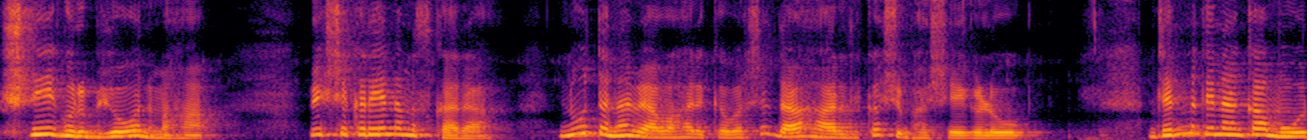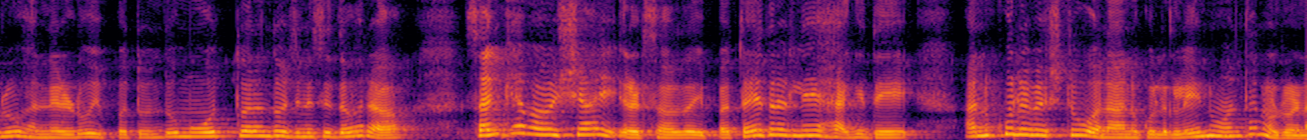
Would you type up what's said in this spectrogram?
ಶ್ರೀ ಗುರುಭ್ಯೋ ನಮಃ. ವೀಕ್ಷಕರೇ, ನಮಸ್ಕಾರ. ನೂತನ ವ್ಯಾವಹಾರಿಕ ವರ್ಷದ ಹಾರ್ದಿಕ ಶುಭಾಶಯಗಳು. ಜನ್ಮ ದಿನಾಂಕ ಮೂರು, ಹನ್ನೆರಡು, ಇಪ್ಪತ್ತೊಂದು, ಮೂವತ್ತರಂದು ಜನಿಸಿದವರ ಸಂಖ್ಯಾ ಭವಿಷ್ಯ ಎರಡು ಸಾವಿರದ ಇಪ್ಪತ್ತೈದರಲ್ಲಿ ಹೇಗಿದೆ? ಅನುಕೂಲವೆಷ್ಟು, ಅನಾನುಕೂಲಗಳೇನು ಅಂತ ನೋಡೋಣ.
